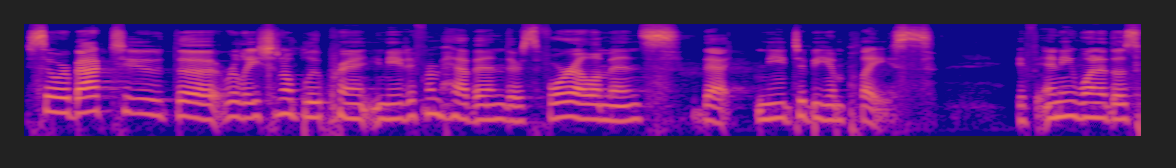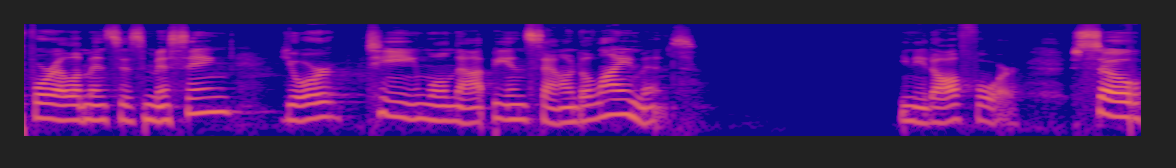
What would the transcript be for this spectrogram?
So we're back to the relational blueprint. You need it from heaven. There's four elements that need to be in place. If any one of those four elements is missing, your team will not be in sound alignment. You need all four. So,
